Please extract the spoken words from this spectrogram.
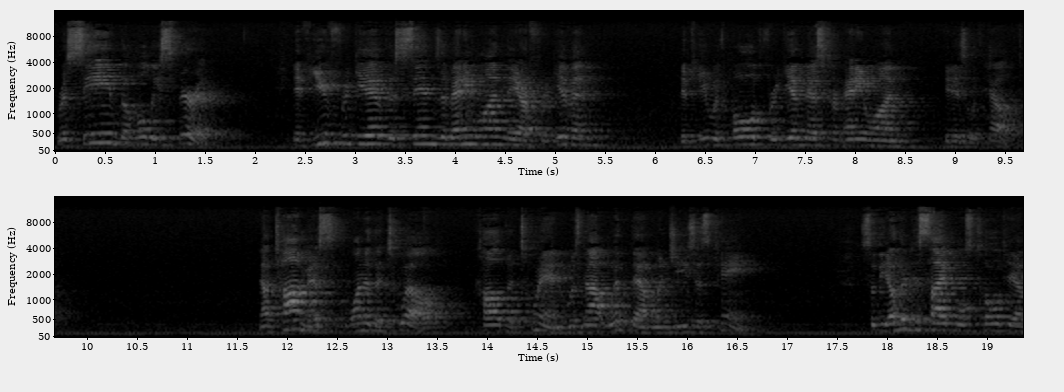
Receive the Holy Spirit. If you forgive the sins of anyone, they are forgiven. If you withhold forgiveness from anyone, it is withheld. Now, Thomas, one of the twelve, called the twin, was not with them when Jesus came. So the other disciples told him,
